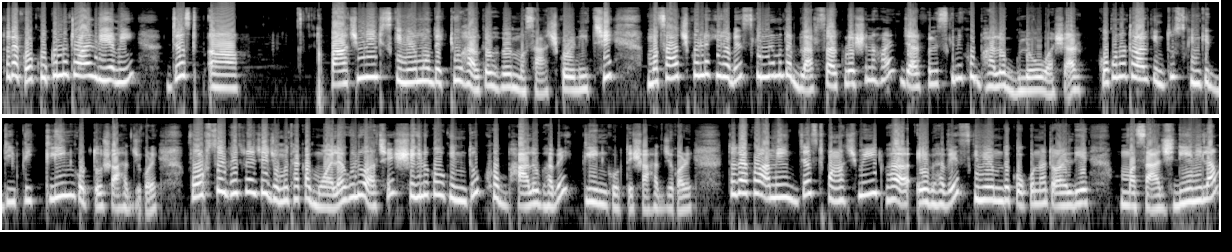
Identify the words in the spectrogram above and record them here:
তো দেখো কোকোনাট অয়েল দিয়ে আমি জাস্ট পাঁচ মিনিট স্কিনের মধ্যে একটু হালকাভাবে মাসাজ করে নিচ্ছি। মাসাজ করলে কি হবে? স্কিনের মধ্যে ব্লাড সার্কুলেশন হয়, যার ফলে স্কিনে খুব ভালো গ্লো আসে। আর কোকোনাট অয়েল কিন্তু স্কিনকে ডিপলি ক্লিন করতেও সাহায্য করে। ফোর্সের ভেতরে যে জমে থাকা ময়লাগুলো আছে, সেগুলোকেও কিন্তু খুব ভালোভাবে ক্লিন করতে সাহায্য করে। তো দেখো, আমি জাস্ট পাঁচ মিনিট এইভাবে স্কিনের মধ্যে কোকোনাট অয়েল দিয়ে মাসাজ দিয়ে নিলাম।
